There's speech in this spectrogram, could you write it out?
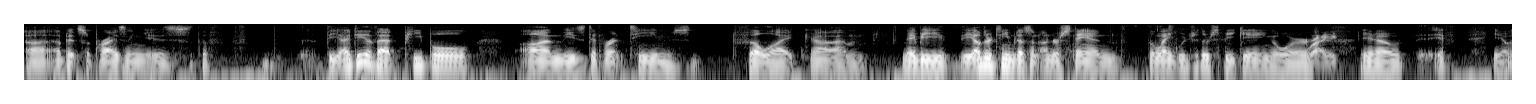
uh, a bit surprising is the f- the idea that people on these different teams feel like um, maybe the other team doesn't understand the language they're speaking, or right. you know, if you know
